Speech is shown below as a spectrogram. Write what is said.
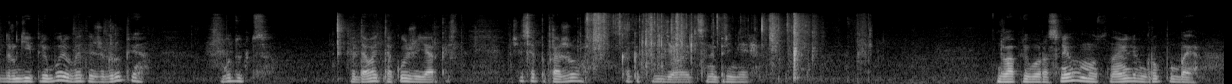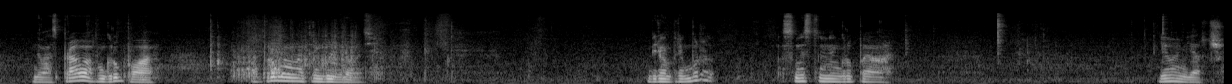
другие приборы в этой же группе будут выдавать такую же яркость. Сейчас я покажу, как это делается на примере. Два прибора слева мы установили в группу B. Два справа в группу А. Попробуем отрегулировать. Берем прибор с выставленной группой А. Делаем ярче.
